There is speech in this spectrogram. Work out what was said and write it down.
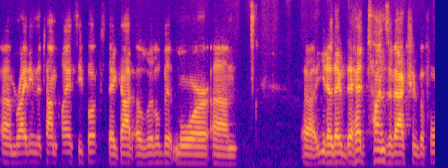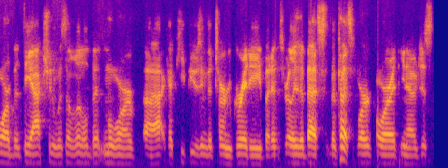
um, writing the Tom Clancy books, they got a little bit more. Um, uh, you know, they, they had tons of action before, but the action was a little bit more. Uh, I keep using the term gritty, but it's really the best the best word for it. You know, just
